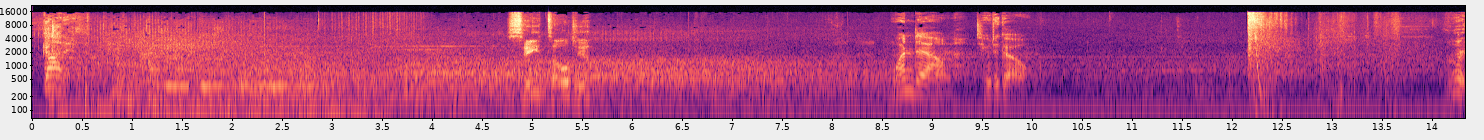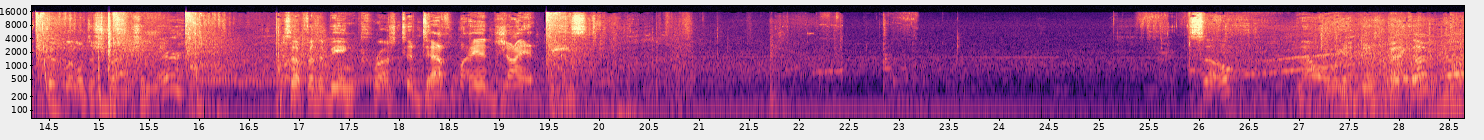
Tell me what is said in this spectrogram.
Got it. See, told you. One down, two to go. Alright, good little distraction there. Except for the being crushed to death by a giant beast. So, now all we gotta do is back up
